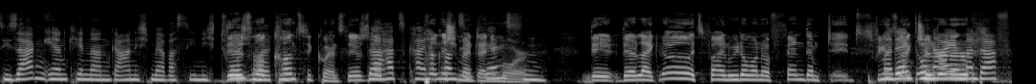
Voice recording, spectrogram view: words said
Sie sagen ihren Kindern gar nicht mehr, was sie nicht tun There's no sollten. consequence. There's Da no hat es keine punishment anymore. Konsequenzen. They, they're like, no, it's fine. We don't want to offend them. It feels Man like denkt, oh children nein, are. man darf,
